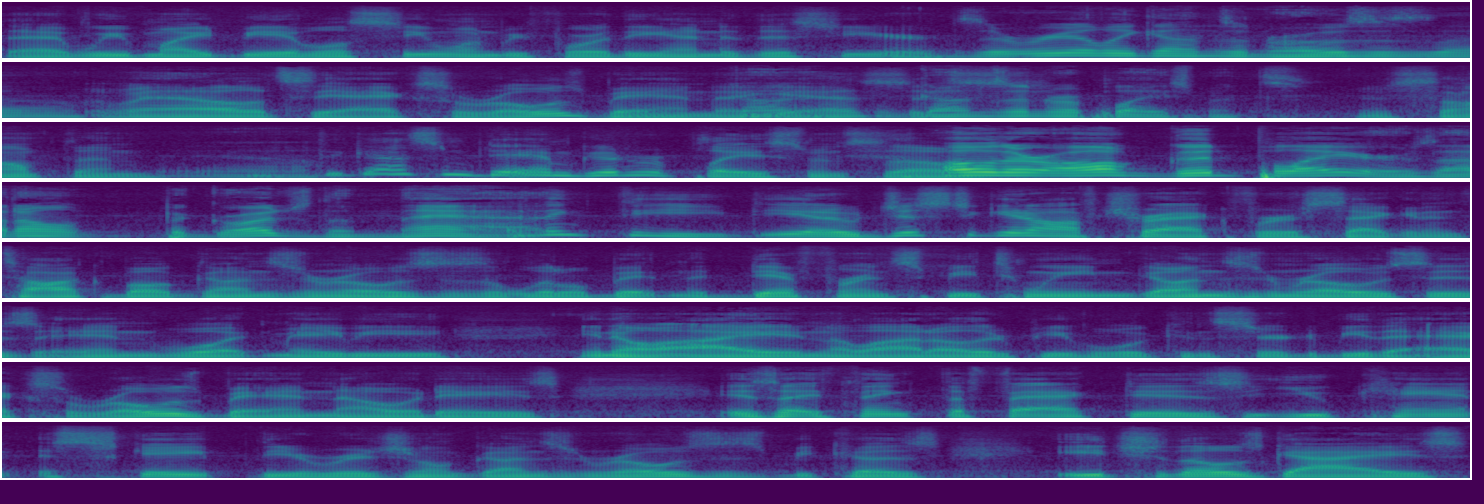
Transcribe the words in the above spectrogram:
that we might be able to see one before the end of this year. Is it really Guns N' Roses though? Well, it's the Axl Rose band, I Gun- guess. Guns It's- and replacements. or something. Yeah. They got some damn good replacements, though. Oh, they're all good players. I don't begrudge them that. I think the you know just to get off track for a second and talk about Guns N' Roses a little bit and the difference between Guns N' Roses and what maybe you know I and a lot of other people would consider to be the Axl Rose band nowadays is I think the fact is you can't escape the original Guns N' Roses because each of those guys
